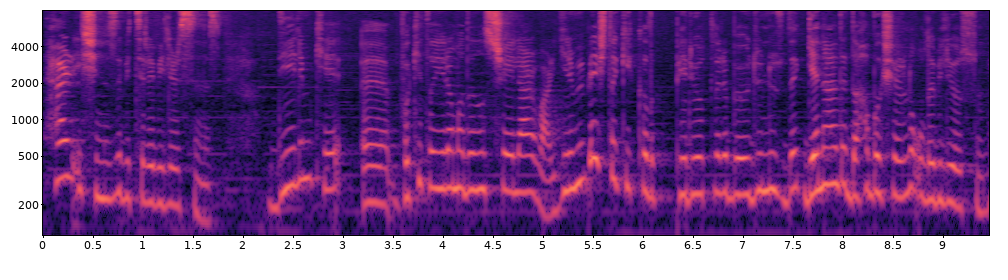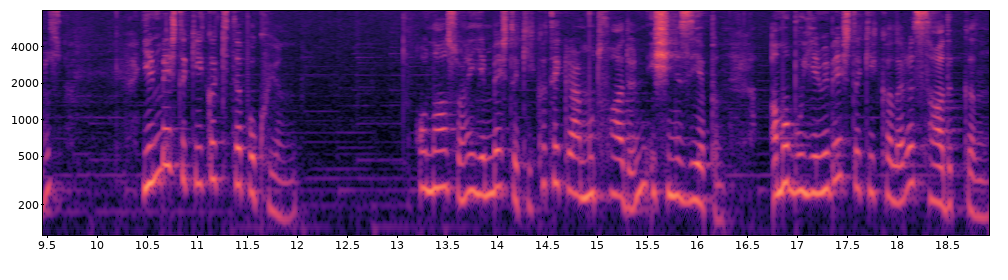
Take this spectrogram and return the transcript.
her işinizi bitirebilirsiniz. Diyelim ki e, vakit ayıramadığınız şeyler var. 25 dakikalık periyotlara böldüğünüzde genelde daha başarılı olabiliyorsunuz. 25 dakika kitap okuyun. Ondan sonra 25 dakika tekrar mutfağa dönün, işinizi yapın. Ama bu 25 dakikalara sadık kalın.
